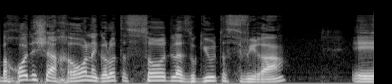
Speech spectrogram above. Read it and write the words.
בחודש האחרון לגלות הסוד לזוגיות הסבירה, אה,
